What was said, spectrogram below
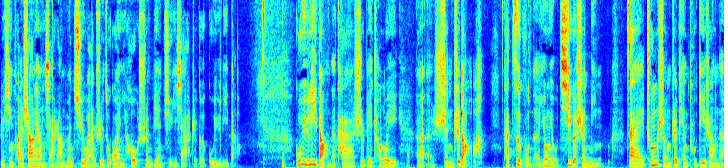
旅行团商量一下，让他们去完水族馆以后，顺便去一下这个古宇利岛。古宇利岛呢，它是被称为呃神之岛啊。它自古呢拥有七个神明，在冲绳这片土地上呢，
